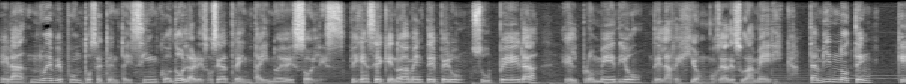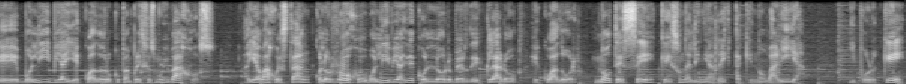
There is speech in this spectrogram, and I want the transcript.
era 9.75 dólares, o sea 39 soles. Fíjense que nuevamente Perú supera el promedio de la región, o sea de Sudamérica. También noten que Bolivia y Ecuador ocupan precios muy bajos. Ahí abajo están color rojo Bolivia y de color verde claro Ecuador. Nótese que es una línea recta que no varía. ¿Y por qué?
